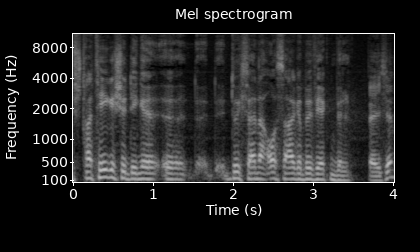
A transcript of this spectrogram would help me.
strategische Dinge äh, durch seine Aussage bewirken will. Welche?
